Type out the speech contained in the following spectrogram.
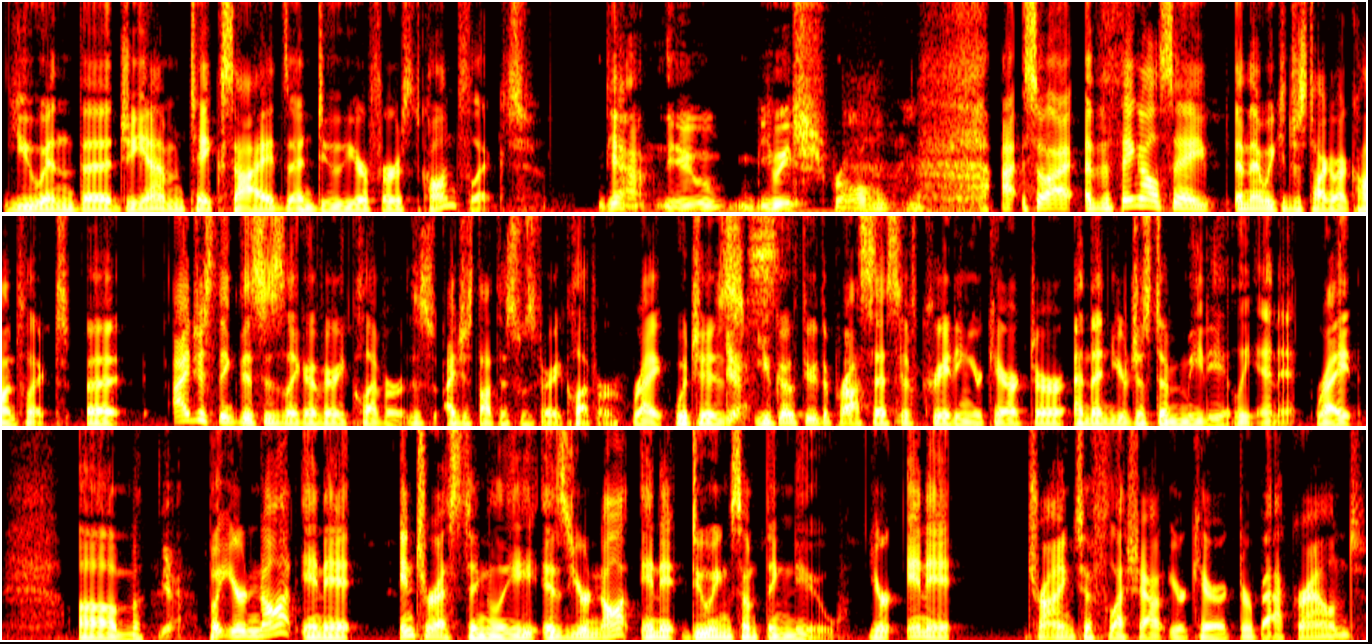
you and the GM take sides and do your first conflict. Yeah you you each roll I, so I, the thing I'll say, and then we can just talk about conflict. Uh, I just think this is like a very clever. This I just thought this was very clever, right? Which is Yes. you go through the process of creating your character, and then you're just immediately in it, right? Um, Yeah. But you're not in it. Interestingly, is you're not in it doing something new. You're in it trying to flesh out your character background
